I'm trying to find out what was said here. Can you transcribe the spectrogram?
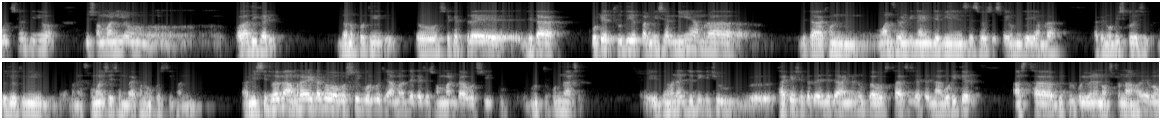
বলছিলেন তিনিও সম্মানীয় পদাধিকারী, জনপ্রতিনিধি। তো সেক্ষেত্রে যেটা কোর্টের থ্রু দিয়ে পারমিশন নিয়ে আমরা যেটা এখন ওয়ান সেভেন্টি নাইন যে বিএনএসএস হয়েছে সেই অনুযায়ী আমরা তাকে নোটিশ করেছি। যদিও তিনি মানে সময় চেয়েছেন বা এখনও উপস্থিত হননি। নিশ্চিতভাবে আমরা এটা তো অবশ্যই বলব যে আমাদের কাছে সম্মানটা অবশ্যই খুব গুরুত্বপূর্ণ আছে। এই ধরনের যদি কিছু থাকে সেটাতে যেটা আইনানুক ব্যবস্থা আছে, যাতে নাগরিকের আস্থা বিপুল পরিমাণে নষ্ট না হয় এবং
